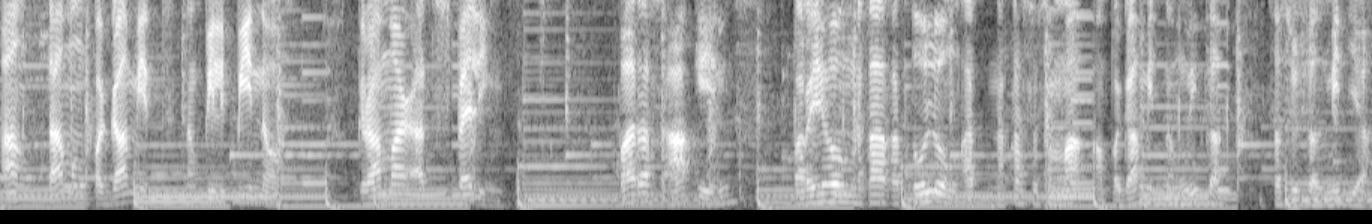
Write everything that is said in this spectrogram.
ang tamang paggamit ng Pilipino, grammar at spelling. Para sa akin, parehong nakakatulong at nakasasama ang paggamit ng wika sa social media,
